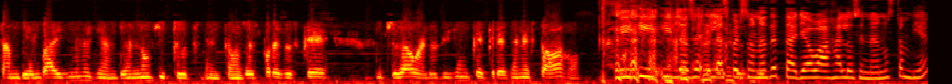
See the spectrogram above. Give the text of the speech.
también va disminuyendo en longitud. Entonces, por eso es que muchos abuelos dicen que crecen está abajo. ¿Y, y, y los- y las personas de talla baja, los enanos también?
